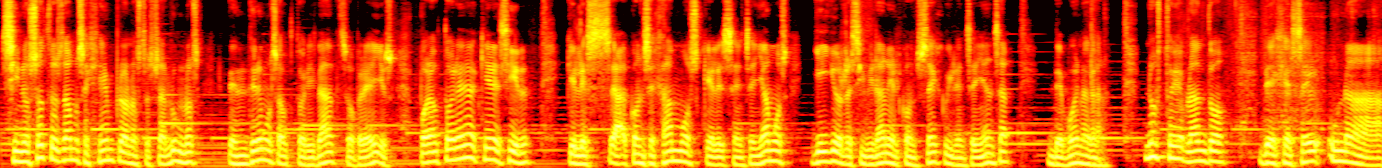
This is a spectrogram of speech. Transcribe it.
Si nosotros damos ejemplo a nuestros alumnos, tendremos autoridad sobre ellos. Por autoridad quiere decir que les aconsejamos, que les enseñamos y ellos recibirán el consejo y la enseñanza de buena gana. No estoy hablando de ejercer una,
